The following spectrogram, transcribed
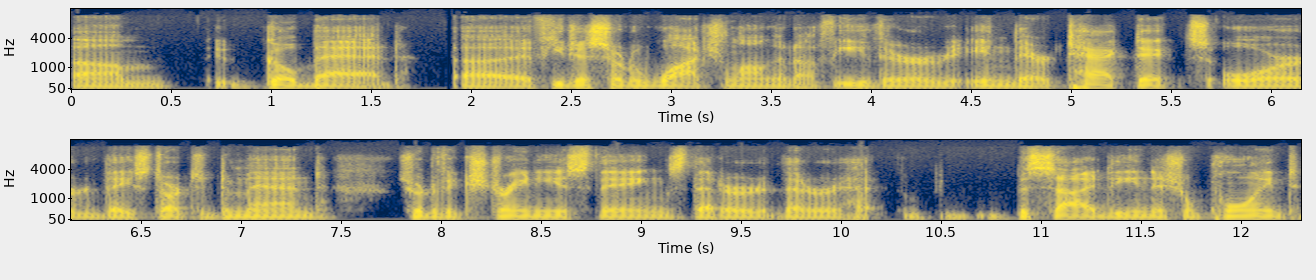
um, go bad uh, if you just sort of watch long enough, either in their tactics or they start to demand sort of extraneous things that are that are beside the initial point.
